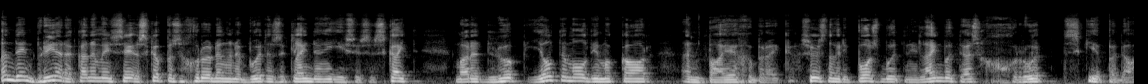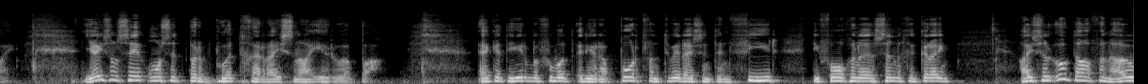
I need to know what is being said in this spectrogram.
in den brede kan 'n mens sê 'n skip is 'n groot ding en 'n boot is 'n klein dingetjie soos 'n skuit, maar dit loop heeltemal de mekaar in baie gebruike. Soos nou die posboot en die lynboot, dis groot skepe daai. Jy sal sê ons het per boot gereis na Europa. Ek het hier byvoorbeeld uit die rapport van 2004 die volgende sin gekry: Hy sal ook daarvan hou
